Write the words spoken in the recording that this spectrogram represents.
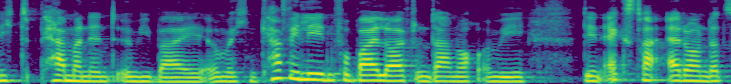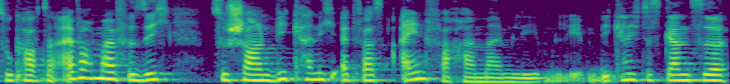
nicht permanent irgendwie bei irgendwelchen Kaffeeläden vorbeiläuft und da noch irgendwie den extra Add-on dazu kauft, sondern einfach mal für sich zu schauen, wie kann ich etwas einfacher in meinem Leben leben? Wie kann ich das Ganze,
